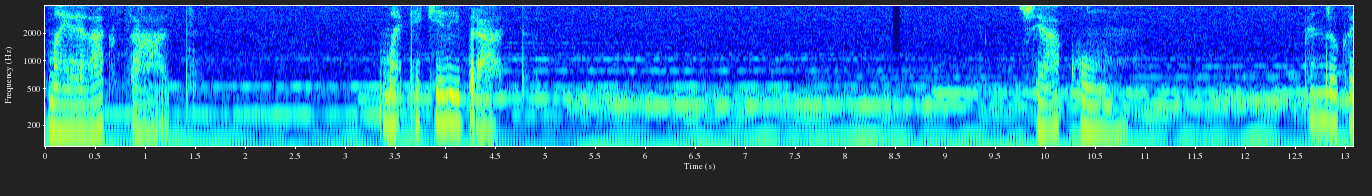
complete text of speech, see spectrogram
mai relaxat, mai echilibrat. Și acum, pentru că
